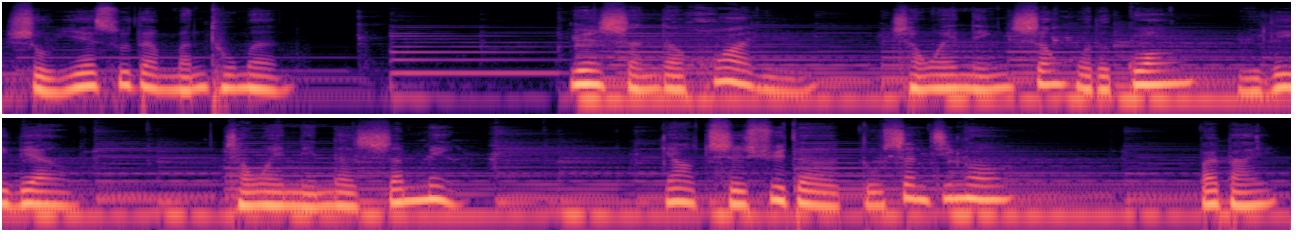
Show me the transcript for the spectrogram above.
属耶稣的门徒们。愿神的话语成为您生活的光与力量，成为您的生命。要持续的读圣经哦。拜拜。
